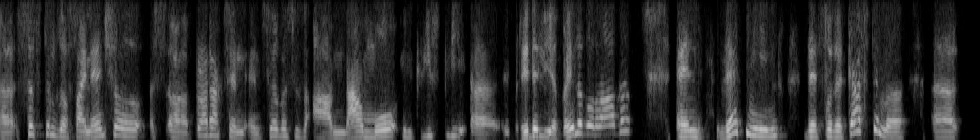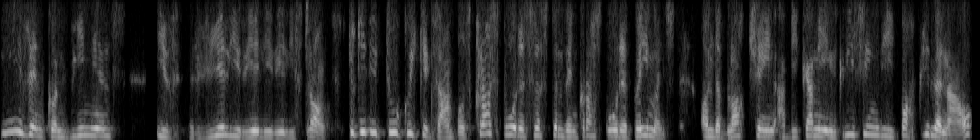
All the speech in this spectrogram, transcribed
Uh, systems of financial uh, products and, and, services are now more increasingly uh, readily available, rather. And that means that for the customer, uh, ease and convenience is really, really, really strong. To give you two quick examples, cross border systems and cross border payments on the blockchain are becoming increasingly popular now,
